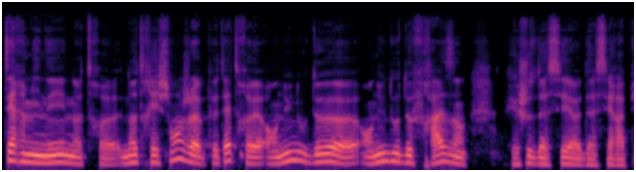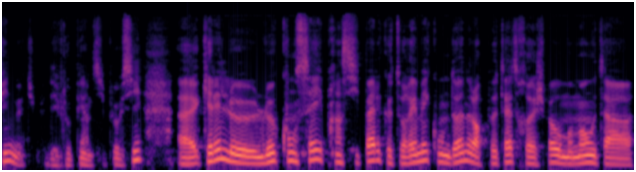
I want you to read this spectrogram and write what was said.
terminer notre, notre échange, peut-être en une ou deux, en une ou deux phrases, quelque chose d'assez d'assez rapide, mais tu peux développer un petit peu aussi. quel est le, conseil principal que tu aurais aimé qu'on te donne? Alors peut-être, je sais pas, au moment où tu as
